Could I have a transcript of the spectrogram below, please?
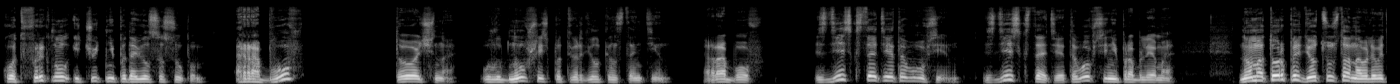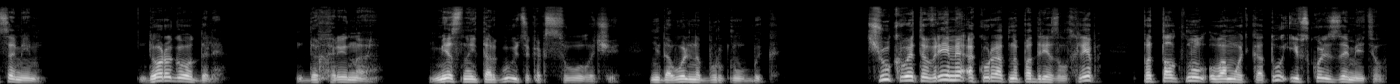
Кот фрыкнул и чуть не подавился супом. «Рабов?» «Точно», — улыбнувшись, подтвердил Константин. «Рабов. Здесь, кстати, это вовсе... Здесь, кстати, это вовсе не проблема. Но мотор придется устанавливать самим. Дорого отдали. Да хрена. Местные торгуются, как сволочи, — недовольно буркнул бык. Чук в это время аккуратно подрезал хлеб, подтолкнул ломоть коту и вскользь заметил.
